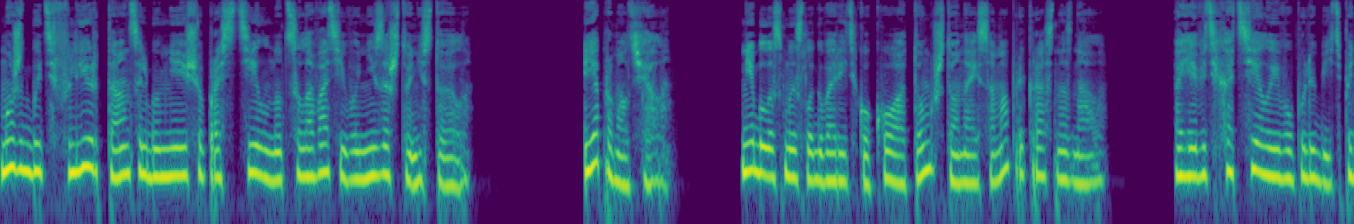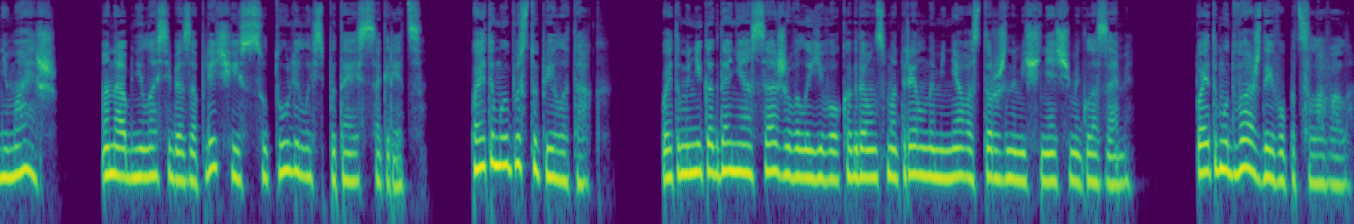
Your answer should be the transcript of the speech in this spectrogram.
Может быть, флирт Танцель бы мне еще простил, но целовать его ни за что не стоило. Я промолчала. Не было смысла говорить Коко о том, что она и сама прекрасно знала. А я ведь хотела его полюбить, понимаешь? Она обняла себя за плечи и сутулилась, пытаясь согреться. Поэтому и поступила так. Поэтому никогда не осаживала его, когда он смотрел на меня восторженными щенячьими глазами. Поэтому дважды его поцеловала.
